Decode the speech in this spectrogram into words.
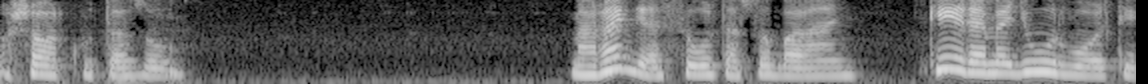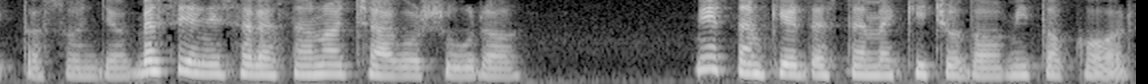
A sarkutazó. Már reggel szólt a szobalány. Kérem, egy úr volt itt, azt mondja. Beszélni szeretne a nagyságos úrral. Miért nem kérdeztem meg kicsoda, mit akar?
